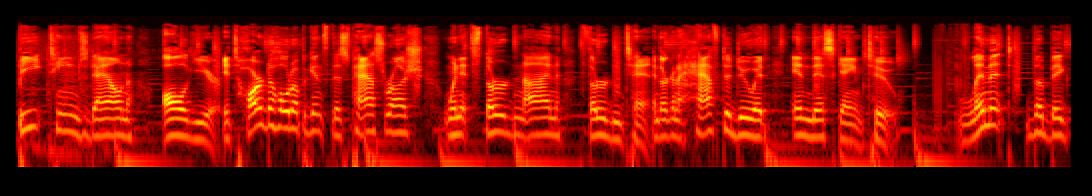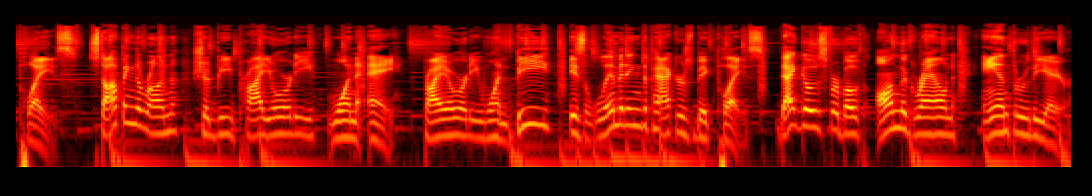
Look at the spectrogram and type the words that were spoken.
beat teams down all year. It's hard to hold up against this pass rush when it's third and nine, third and 10, and they're going to have to do it in this game too. Limit the big plays. Stopping the run should be priority 1A. Priority 1B is limiting the Packers' big plays. That goes for both on the ground and through the air.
